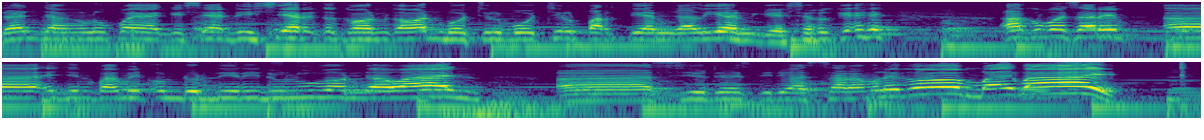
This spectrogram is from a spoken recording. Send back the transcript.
Dan jangan lupa ya guys ya di share ke kawan-kawan bocil-bocil partian kalian guys oke? Aku Mas Arif eh, izin pamit undur diri dulu kawan-kawan. Eh, See you di next video. Assalamualaikum. Bye bye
